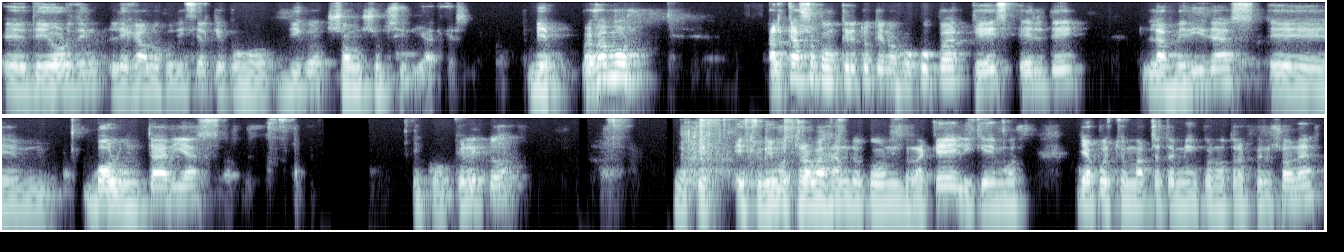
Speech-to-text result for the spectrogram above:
eh, de orden legal o judicial que, como digo, son subsidiarias. Bien, pues vamos al caso concreto que nos ocupa, que es el de las medidas eh, voluntarias, en concreto lo que estuvimos trabajando con Raquel y que hemos ya puesto en marcha también con otras personas,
